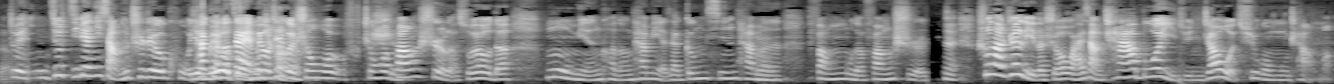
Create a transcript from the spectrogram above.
得，对，你就即便你想去吃这个苦，他可能再也没有这个生活生活方式了。所有的牧民可能他们也在更新他们放牧的方式。对，说到这里的时候，我还想插播一句，你知道我去过牧场吗？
